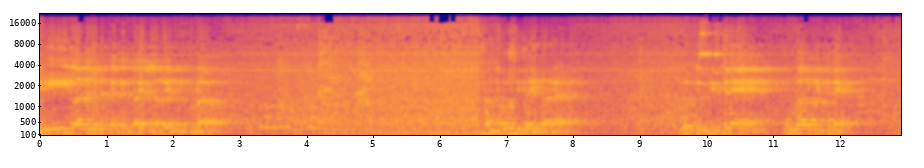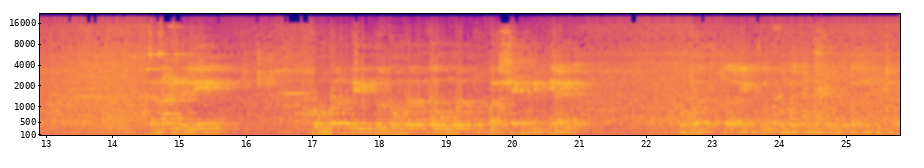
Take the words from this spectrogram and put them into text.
ಇಡೀ ರಾಜ್ಯದಲ್ಲಿರ್ತಕ್ಕಂಥ ಎಲ್ಲ ರೈತರು ಕೂಡ ಸಂತೋಷದಿಂದ ಇದ್ದಾರೆ ಇವತ್ತು ಬಿತ್ತನೆ ಮುಂಗಾರು ಬಿತ್ತನೆ ಕರ್ನಾಟಕದಲ್ಲಿ ತೊಂಬತ್ತೆಂಟು ತೊಂಬತ್ತ ಒಂಬತ್ತು ಪರ್ಸೆಂಟ್ ಬಿತ್ತನೆ ಆಗಿದೆ ತೊಂಬತ್ತ ಎಂಟು, ತೊಂಬತ್ತೊಂಬತ್ತು ಪರ್ಸೆಂಟ್ ಬಿತ್ತನೆ.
